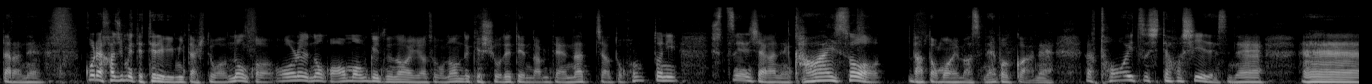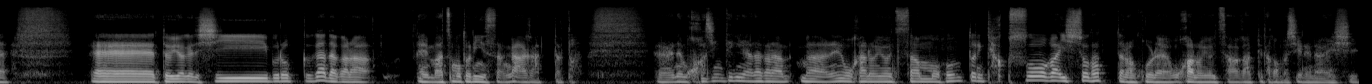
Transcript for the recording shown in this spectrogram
たらねこれ初めてテレビ見た人はなんかあれなんかあんま受けてないやつがなんで決勝出てんだみたいになっちゃうと本当に出演者がねかわいそうだと思いますね僕はね統一してほしいですね。えーえー、というわけで C ブロックがだから、えー、松本凛さんが上がったと。え、でも個人的にはだからまあね岡野陽一さんも本当に客層が一緒だったらこれ岡野陽一さん上がってたかもしれないし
